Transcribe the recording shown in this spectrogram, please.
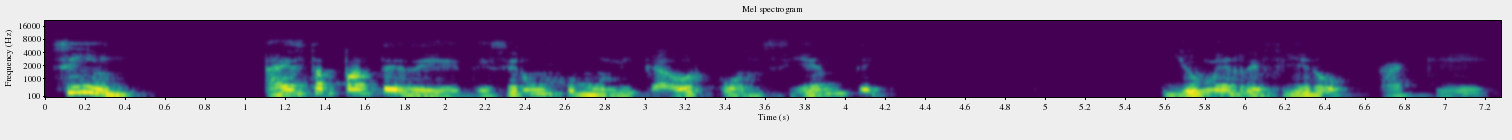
Sí, a esta parte de, ser un comunicador consciente, yo me refiero a que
